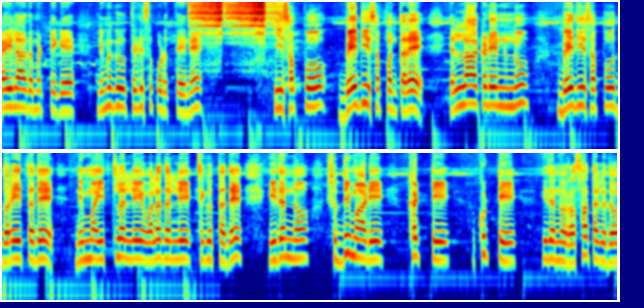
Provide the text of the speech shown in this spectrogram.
ಕೈಲಾದ ಮಟ್ಟಿಗೆ ನಿಮಗೂ ತಿಳಿಸಿಕೊಡುತ್ತೇನೆ. ಈ ಸೊಪ್ಪು ಬೇದಿ ಸೊಪ್ಪಂತಾರೆ, ಎಲ್ಲ ಕಡೆಯೂ ಬೇದಿ ಸೊಪ್ಪು ದೊರೆಯುತ್ತದೆ. ನಿಮ್ಮ ಹಿತ್ತಲಲ್ಲಿ, ಹೊಲದಲ್ಲಿ ಸಿಗುತ್ತದೆ. ಇದನ್ನು ಶುದ್ಧಿ ಮಾಡಿ, ಕಟ್ಟಿ, ಕುಟ್ಟಿ, ಇದನ್ನು ರಸ ತೆಗೆದು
